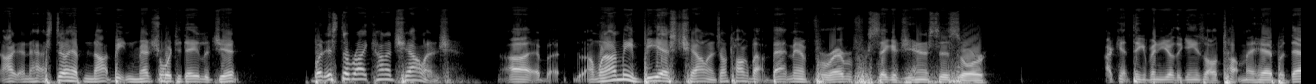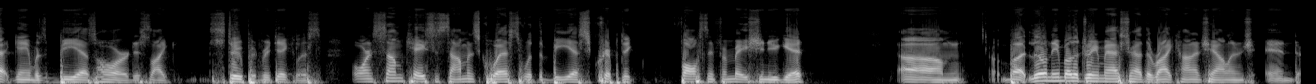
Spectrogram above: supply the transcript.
I, and I still have not beaten Metroid today, legit. But it's the right kind of challenge. Uh, but when I mean BS challenge, I'm talking about Batman Forever for Sega Genesis, or I can't think of any other games off the top of my head. But that game was BS hard. It's like stupid, ridiculous. Or in some cases, Simon's Quest with the BS cryptic false information you get. Um, but Little Nemo the Dream Master had the right kind of challenge, and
